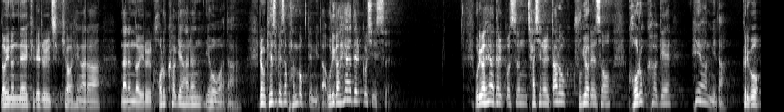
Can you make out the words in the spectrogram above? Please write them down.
너희는 내 규례를 지켜 행하라. 나는 너희를 거룩하게 하는 여호와다. 여러분 계속해서 반복됩니다. 우리가 해야 될 것이 있어요. 우리가 해야 될 것은 자신을 따로 구별해서 거룩하게 해야 합니다. 그리고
